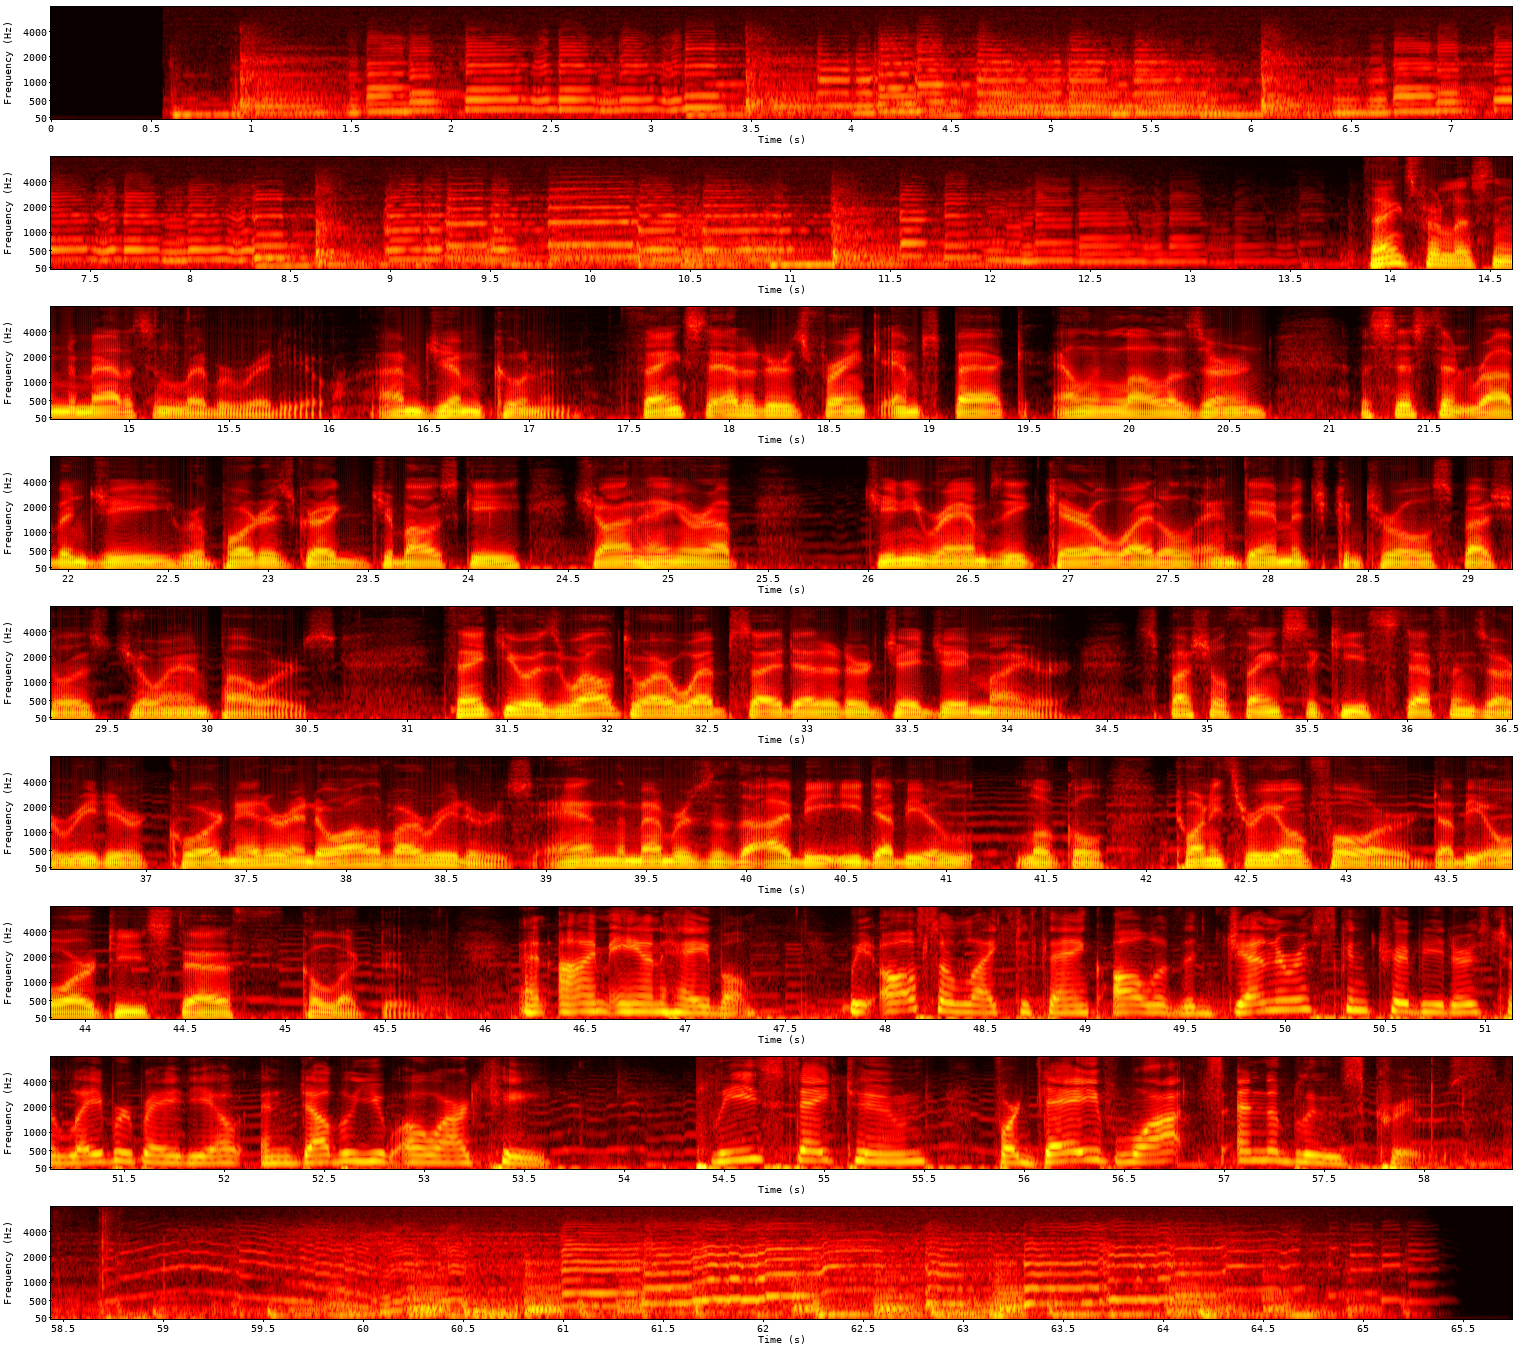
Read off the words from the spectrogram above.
Thanks for listening to Madison Labor Radio. I'm Jim Coonan. Thanks to editors Frank Emspak, Ellen Lalazerne, assistant Robin G., reporters Greg Jabowski, Sean Hangerup, Jeannie Ramsey, Carol Weidel, and damage control specialist Joanne Powers. Thank you as well to our website editor, J.J. Meyer. Special thanks to Keith Steffens, our reader coordinator, and to all of our readers, and the members of the IBEW Local 2304 WORT Staff Collective. And I'm Ann Habel. We'd also like to thank all of the generous contributors to Labor Radio and WORT. Please stay tuned for Dave Watts and the Blues Cruise.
